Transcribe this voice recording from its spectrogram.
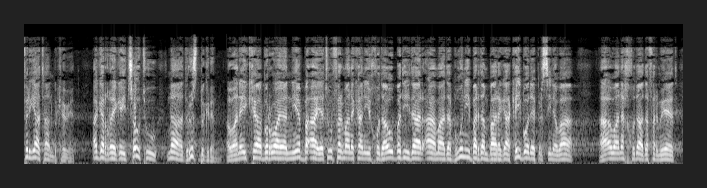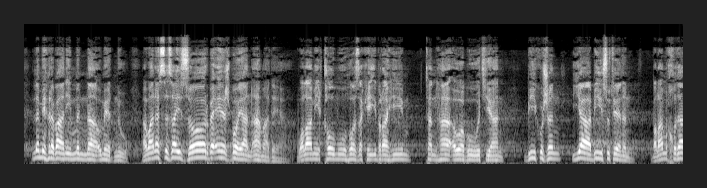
فریاتان بکەوێت، ئەگەر ڕێگەی چەوت و نادروست بگرن. ئەوانەی کە بڕوایان نییە بە ئایەت و فەرمانەکانی خودا و بە دیدار ئامادە بوونی بەردەم بارەگاکەی بۆ لێپرسینەوە، ئا ئەوانە خودا دەفەرموێت لە میهرەبانی من نائومێدن و ئەوانە سزای زۆر بە ئێش بۆیان ئامادەیە. وەڵامی قەوم و هۆزەکەی ئیبراهیم تەنها ئەوە بوو وتیان، بیکوژن یا بیسوتێنن، بەڵام خودا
